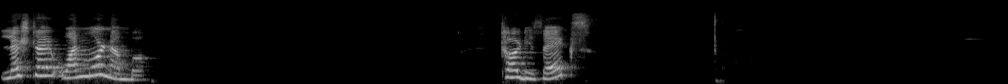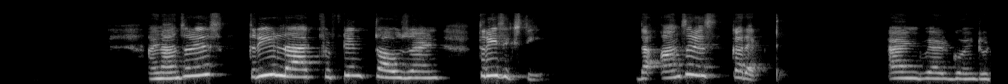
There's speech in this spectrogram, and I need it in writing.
Let's try one more number. 36 and answer is 3,15,360. The answer is correct. And we are going to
